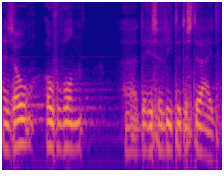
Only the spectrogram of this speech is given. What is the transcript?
En zo overwon uh, de Israëlieten de strijd.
